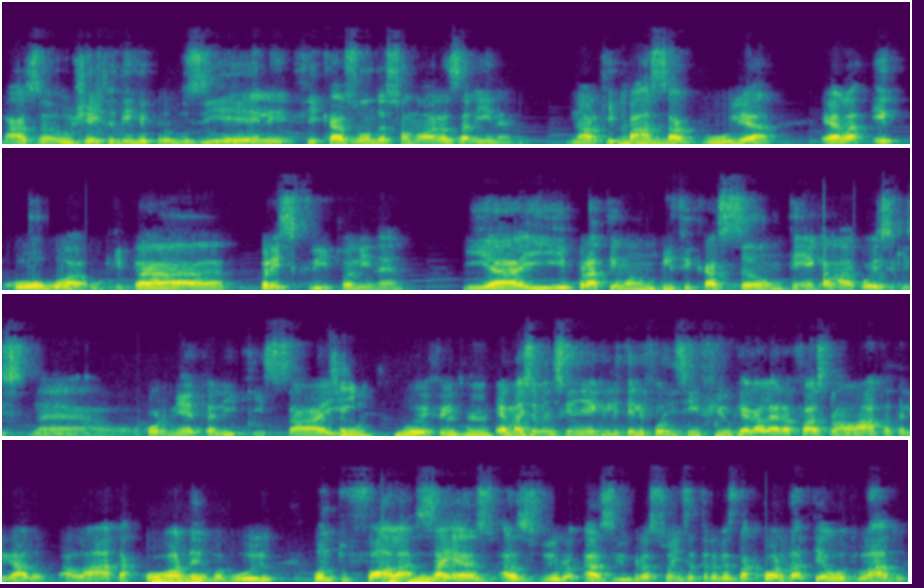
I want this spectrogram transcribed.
Mas uh, o jeito de reproduzir ele fica as ondas sonoras ali, né? Na hora que Uhum. passa a agulha, ela ecoa o que tá prescrito ali, né? E aí, para ter uma amplificação, tem aquela coisa que, né, a corneta ali que sai Sim. o efeito. Uhum. É mais ou menos que nem aquele telefone sem fio que a galera faz com a lata, tá ligado? A lata, a corda Uhum. e o bagulho. Quando tu fala, Uhum. sai as, as, as vibrações através da corda até o outro lado.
